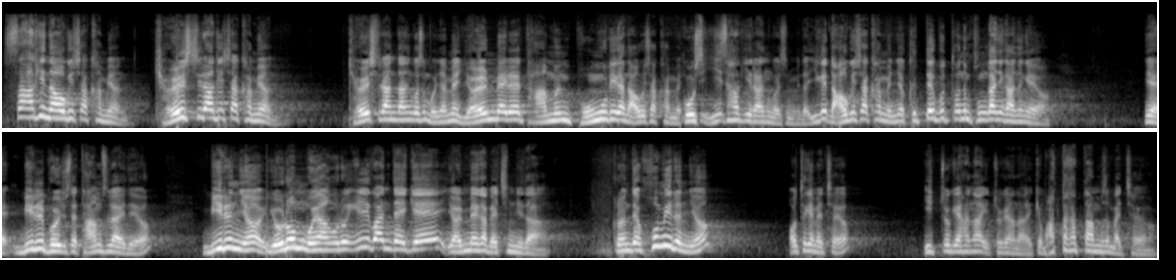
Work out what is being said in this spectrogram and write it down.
싹이 나오기 시작하면 결실하기 시작하면 결실한다는 것은 뭐냐면 열매를 담은 봉우리가 나오기 시작하면 그것이 이삭이라는 것입니다. 이게 나오기 시작하면요. 그때부터는 분간이 가능해요. 예, 밀을 보여주세요. 다음 슬라이드요. 밀은요, 요런 모양으로 일관되게 열매가 맺힙니다. 그런데 호밀은요, 어떻게 맺혀요? 이쪽에 하나, 이쪽에 하나, 이렇게 왔다 갔다 하면서 맺혀요.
